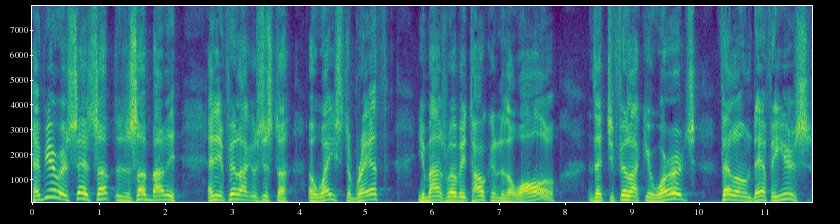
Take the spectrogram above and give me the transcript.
Have you ever said something to somebody and you feel like it was just a, a waste of breath? You might as well be talking to the wall, that you feel like your words fell on deaf ears.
